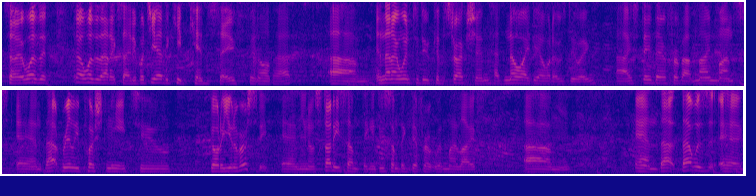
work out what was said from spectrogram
So it wasn't, you know, it wasn't that exciting. But you had to keep kids safe and all that. Um, and then I went to do construction. Had no idea what I was doing. Uh, I stayed there for about nine months, and that really pushed me to go to university and you know study something and do something different with my life. Um, and that that was a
